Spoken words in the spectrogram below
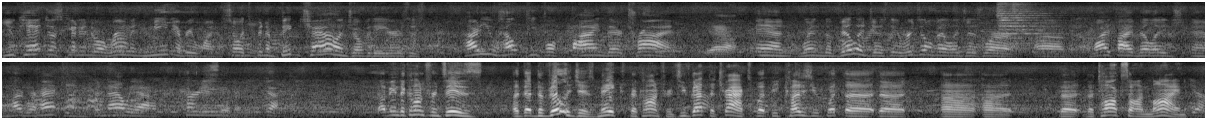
you can't just get into a room and meet everyone. So it's been a big challenge over the years is how do you help people find their tribe? Yeah. And when the villages, the original villages were uh, Wi-Fi village and hardware hacking, but now we have 30, yeah, I mean, the conference is uh, the, the villages make the conference. You've got the tracks, but because you put the the uh, uh, the, the talks online, Yeah.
